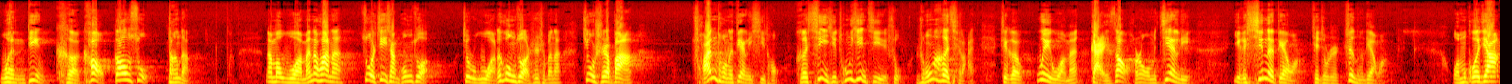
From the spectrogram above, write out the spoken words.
稳定、可靠、高速等等。那么我们的话呢，做这项工作，就是我的工作是什么呢？就是把传统的电力系统。和信息通信技术融合起来，这个为我们改造或者我们建立一个新的电网，这就是智能电网。我们国家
